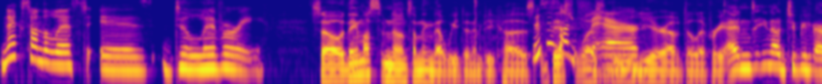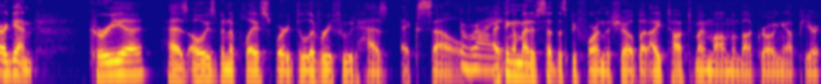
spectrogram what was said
Next on the list is delivery. So they must have known something that we didn't because This is was unfair. the year of delivery. And you know, to be fair, again, Korea has always been a place where delivery food has excelled. Right. I think I might have said this before on the show, but I talked to my mom about growing up here,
